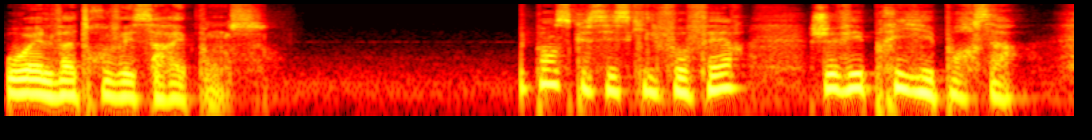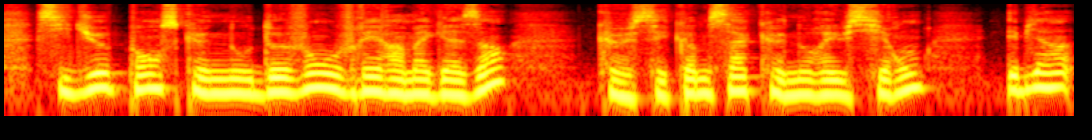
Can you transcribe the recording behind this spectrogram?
où elle va trouver sa réponse. Je pense que c'est ce qu'il faut faire, je vais prier pour ça. Si Dieu pense que nous devons ouvrir un magasin, que c'est comme ça que nous réussirons, eh bien,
